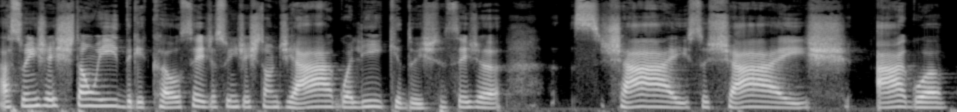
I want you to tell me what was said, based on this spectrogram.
a sua ingestão hídrica, ou seja, a sua ingestão de água, líquidos, seja chás, chás, água,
